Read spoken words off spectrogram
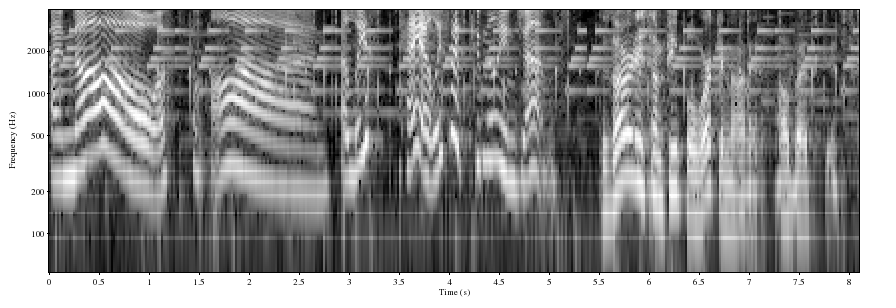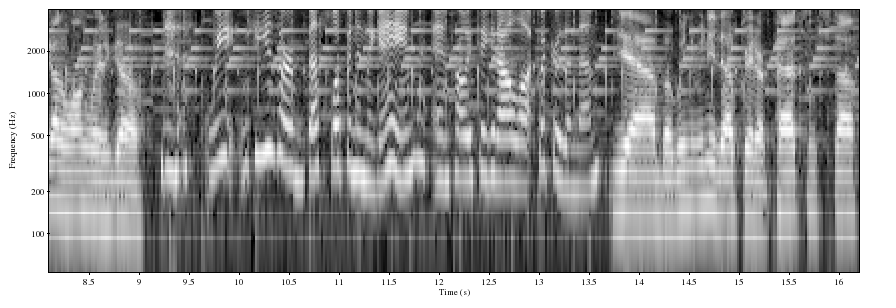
I know. Come on. At least, hey, at least I have 2 million gems. There's already some people working on it. Oh, but it's, it's got a long way to go. We we could use our best weapon in the game and probably take it out a lot quicker than them. Yeah, but we, we need to upgrade our pets and stuff.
